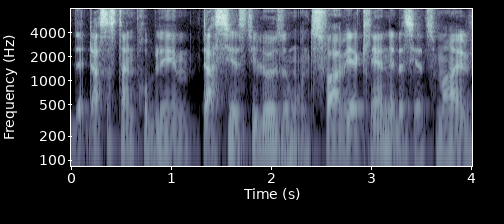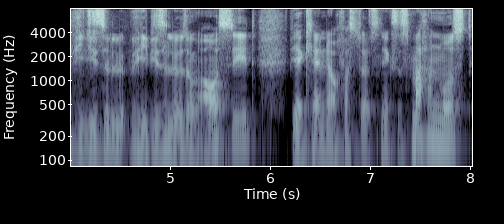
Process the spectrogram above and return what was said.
das ist dein Problem, das hier ist die Lösung. Und zwar, wir erklären dir das jetzt mal, wie diese, wie diese Lösung aussieht. Wir erklären dir auch, was du als nächstes machen musst.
